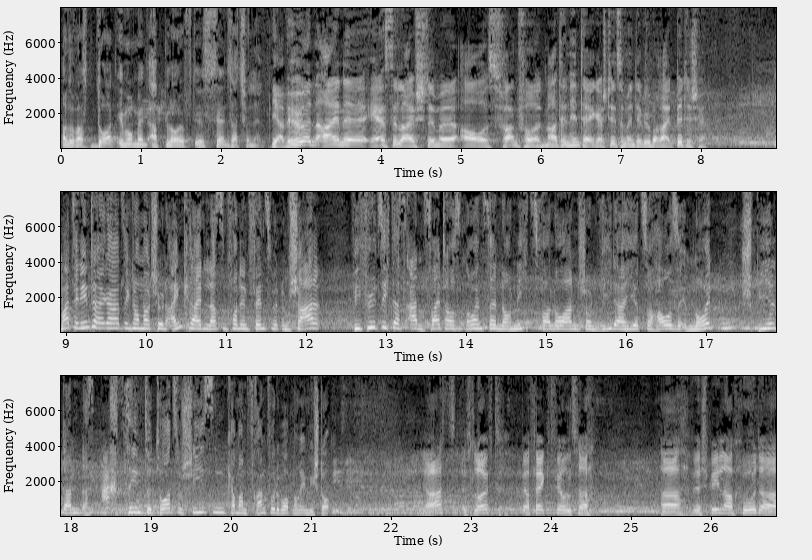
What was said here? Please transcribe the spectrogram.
Also was dort im Moment abläuft, ist sensationell. Ja, wir hören eine erste Live-Stimme aus Frankfurt. Martin Hinteregger steht zum Interview bereit. Bitte schön. Martin Hinteregger hat sich noch mal schön einkleiden lassen von den Fans mit einem Schal. Wie fühlt sich das an? 2019 noch nichts verloren, schon wieder hier zu Hause im neunten Spiel dann das 18. Tor zu schießen. Kann man Frankfurt überhaupt noch irgendwie stoppen? Ja, es läuft perfekt für uns. Äh, wir spielen auch gut. Äh,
